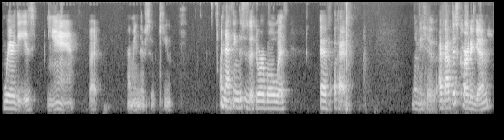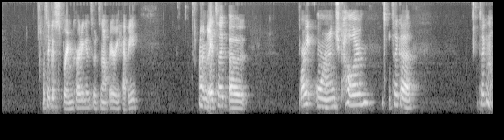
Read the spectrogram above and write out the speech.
wear these. Yeah. But, I mean, they're so cute. And I think this is adorable with, if, okay, let me show you. I got this cardigan. It's like a spring cardigan, so it's not very heavy. Um, it's like a bright orange color. It's like a, it's like an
